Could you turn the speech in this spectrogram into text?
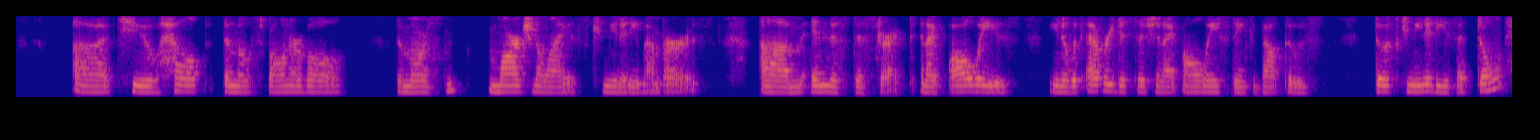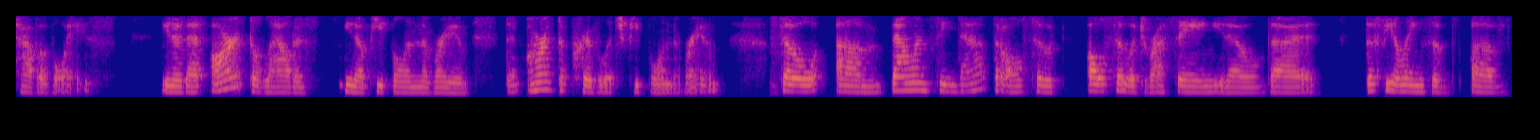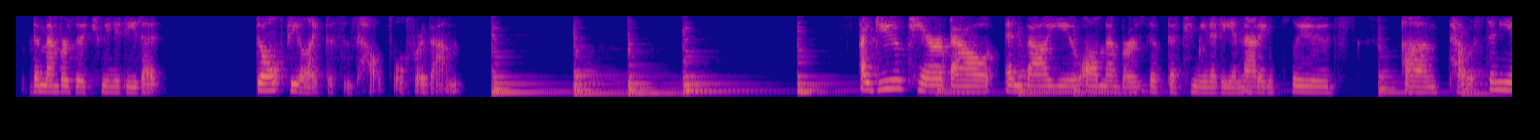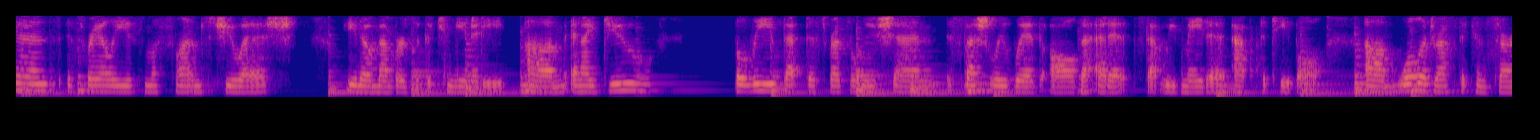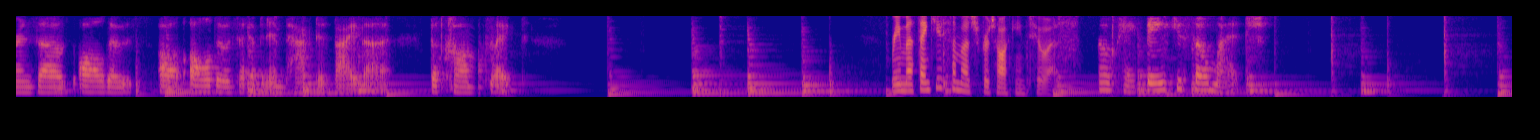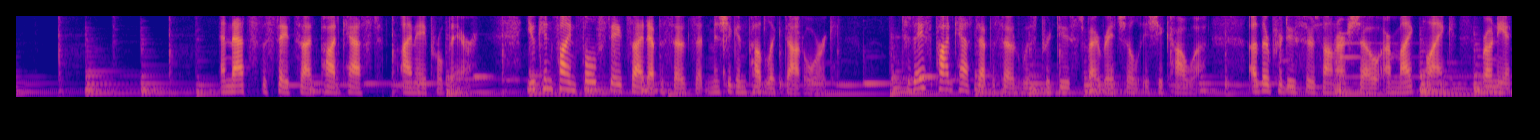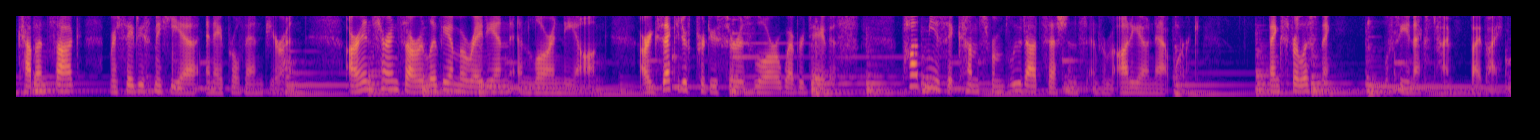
uh, to help the most vulnerable, the most marginalized community members um, in this district. And I've always, you know, with every decision, I always think about those those communities that don't have a voice, you know, that aren't the loudest, you know, people in the room, that aren't the privileged people in the room. So um, balancing that, but also also addressing, you know, the the feelings of of the members of the community that don't feel like this is helpful for them. I do care about and value all members of the community, and that includes um, Palestinians, Israelis, Muslims, Jewish, you know, members of the community. Um, and I do believe that this resolution, especially with all the edits that we've made it at the table, um, will address the concerns of all those all, all those that have been impacted by the the conflict. Rima, thank you so much for talking to us. Okay, thank you so much. And that's the Stateside Podcast. I'm April Baer. You can find full Stateside episodes at MichiganPublic.org. Today's podcast episode was produced by Rachel Ishikawa. Other producers on our show are Mike Blank, Ronia Cabansag, Mercedes Mejia, and April Van Buren. Our interns are Olivia Moradian and Lauren Neong. Our executive producer is Laura Weber Davis. Pod music comes from Blue Dot Sessions and from Audio Network. Thanks for listening. We'll see you next time. Bye bye.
